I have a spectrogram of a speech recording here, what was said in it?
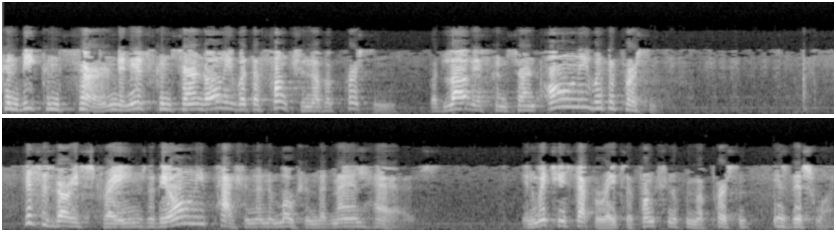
can be concerned and is concerned only with the function of a person, but love is concerned only with a person. This is very strange that the only passion and emotion that man has in which he separates a function from a person is this one.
